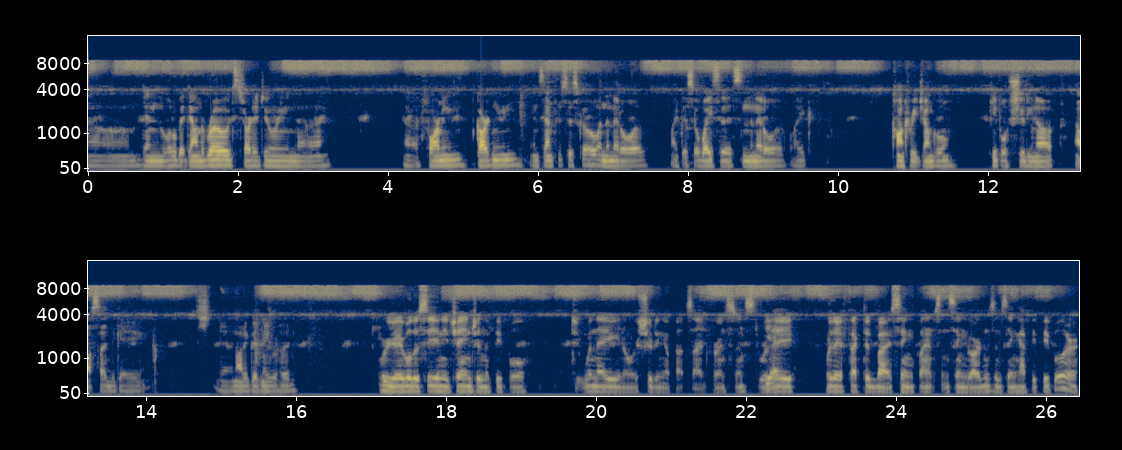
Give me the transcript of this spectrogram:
Um, then a little bit down the road, started doing uh, uh, farming, gardening in San Francisco in the middle of like this oasis in the middle of like concrete jungle, people shooting up outside the gate. Yeah, not a good neighborhood. Were you able to see any change in the people when they, you know, were shooting up outside, for instance? Were Yeah. they were they affected by seeing plants and seeing gardens and seeing happy people, or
